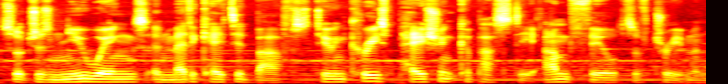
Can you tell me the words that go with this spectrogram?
such as new wings and medicated baths to increase patient capacity and fields of treatment.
